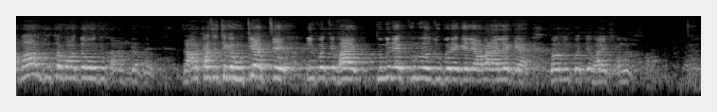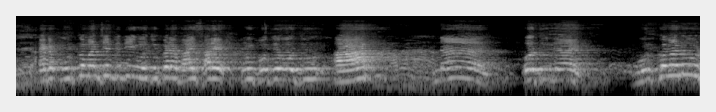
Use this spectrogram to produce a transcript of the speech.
আবার বাদ দেবো অজু খারাপ গেছে। যার কাছে থেকে উঠে আসছে, ই করছে ভাই, তুমি না অজু করে গেলে আমার আলে তখন করছে ভাই, সমস্যা একটা মূর্খ মানুষের যদি অজু করে, ভাই, সারে উনি বলছে অজু আর নাই, অজু নাই। মূর্খ মানুষ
